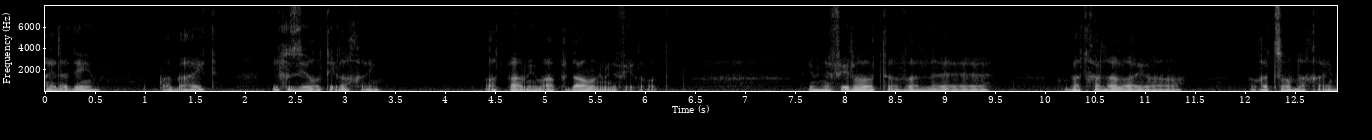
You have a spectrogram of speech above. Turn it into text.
הילדים, הבית, החזיר אותי לחיים. עוד פעם, עם אפ דאון, עם נפילות. עם נפילות, אבל uh, בהתחלה לא היה רצון לחיים.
